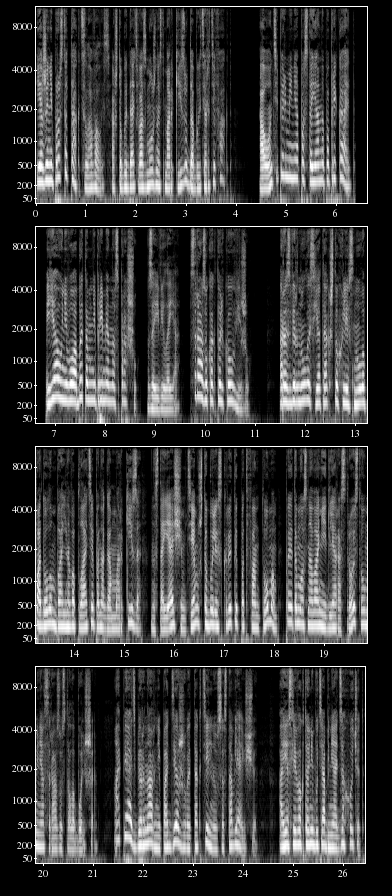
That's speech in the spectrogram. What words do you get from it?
Я же не просто так целовалась, а чтобы дать возможность Маркизу добыть артефакт. А он теперь меня постоянно попрекает. «Я у него об этом непременно спрошу», — заявила я, «сразу, как только увижу». Развернулась я так, что хлестнула подолом бального платья по ногам маркиза, настоящим тем, что были скрыты под фантомом, поэтому оснований для расстройства у меня сразу стало больше. Опять Бернар не поддерживает тактильную составляющую. А если его кто-нибудь обнять захочет?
